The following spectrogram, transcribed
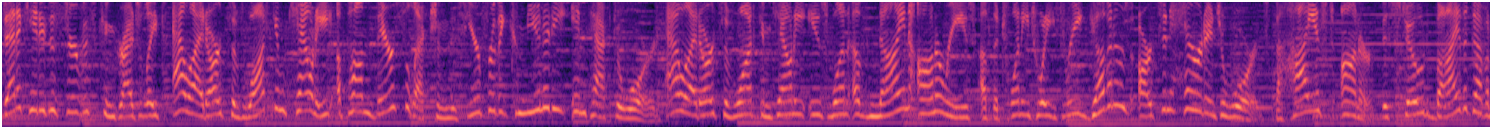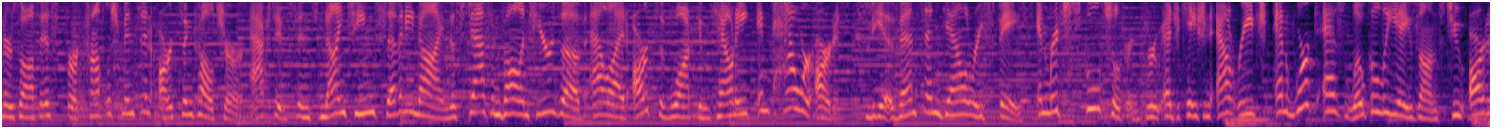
Dedicated to Service congratulates Allied Arts of Whatcom County upon their selection this year for the Community Impact Award. Allied Arts of Whatcom County is one of nine honorees of the 2023 Governor's Arts and Heritage Awards, the highest honor bestowed by the Governor's Office for accomplishments in arts and culture. Active since 1979, the staff and volunteers of Allied Arts of Whatcom County empower artists via events and gallery space, enrich school children through education outreach, and work as local liaisons to art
